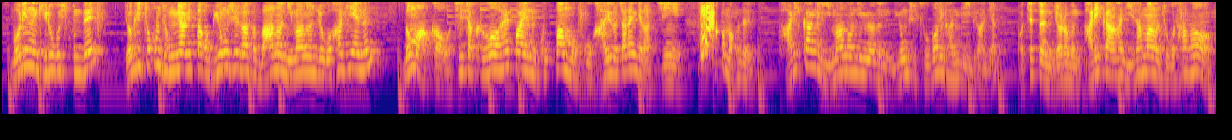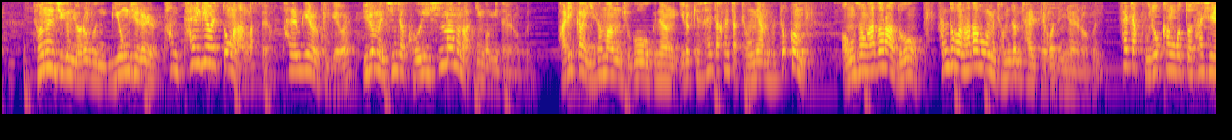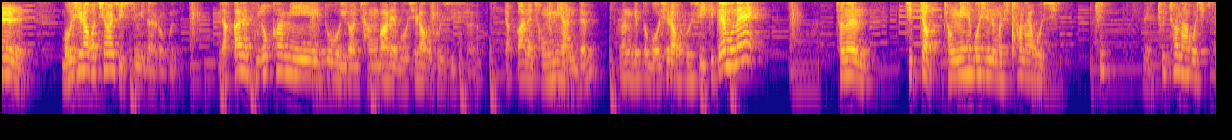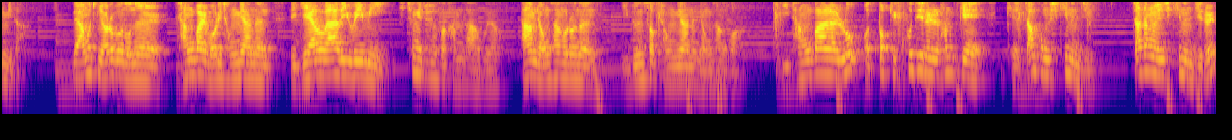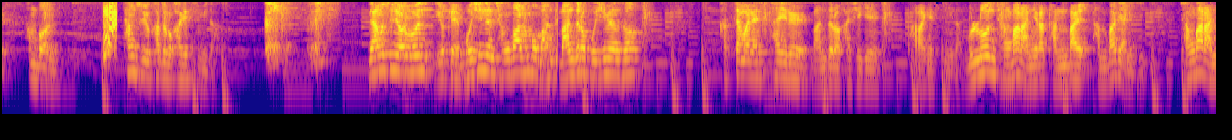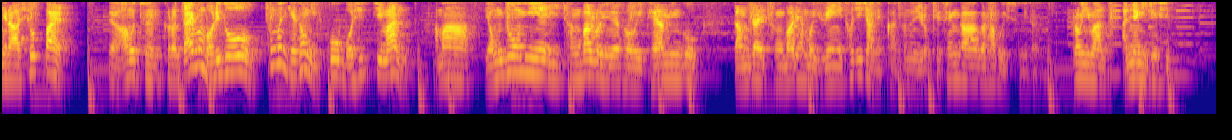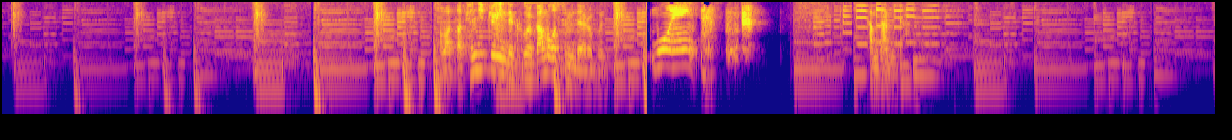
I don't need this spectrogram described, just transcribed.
머리는 기르고 싶은데 여기 조금 정리하겠다고 미용실 가서 만원, 이만원 주고 하기에는 너무 아까워. 진짜 그거 할 바에는 국밥 먹고 가위로 자르는 게 낫지. 잠깐만, 근데 바리깡이 2만원이면 미용실 두 번 가는 게 이득 아니야? 어쨌든 여러분, 바리깡 한 2, 3만원 주고 사서 저는 지금 여러분 미용실을 한 8개월 동안 안 갔어요. 8개월, 9개월? 이러면 진짜 거의 10만원 아낀 겁니다, 여러분. 바리깡 2, 3만원 주고 그냥 이렇게 살짝살짝 정리하면서 조금 엉성하더라도 한두 번 하다 보면 점점 잘 되거든요, 여러분. 살짝 부족한 것도 사실 멋이라고 칭할 수 있습니다, 여러분. 약간의 부족함이 또 이런 장발의 멋이라고 볼 수 있어요. 약간의 정리 안 됨? 그런 게 또 멋이라고 볼 수 있기 때문에 저는 직접 정리해 보시는 걸 추천하고 싶, 추, 네, 추천하고 싶습니다. 네, 아무튼 여러분 오늘 장발 머리 정리하는 이 갤라리 위미 시청해 주셔서 감사하고요. 다음 영상으로는 이 눈썹 정리하는 영상과 이 장발로 어떻게 코디를 함께 이렇게 짬뽕 시키는지 짜장면 시키는지를 한번 탕수육 하도록 하겠습니다. 네, 아무튼 여러분 이렇게 멋있는 장발 한번 만들, 만들어 보시면서 각자만의 스타일을 만들어 가시길 바라겠습니다. 물론 장발 아니라 단발, 단발이 아니지. 장발 아니라 숏발. 네, 아무튼 그런 짧은 머리도 충분히 개성이 있고 멋있지만 아마 영동이의 이 장발로 인해서 이 대한민국 남자의 장발이 한번 유행이 터지지 않을까 저는 이렇게 생각을 하고 있습니다. 그럼 이만 안녕히 계십. 아 맞다 편집 중인데 그걸 까먹었습니다 여러분. 모잉 감사합니다.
